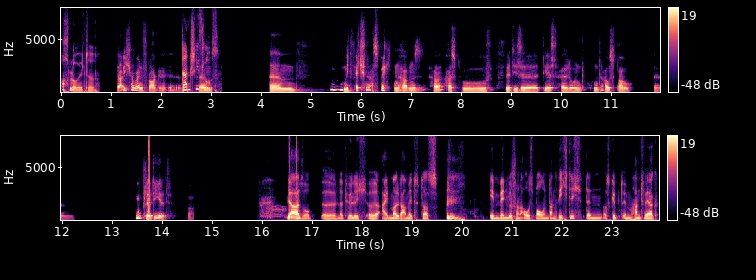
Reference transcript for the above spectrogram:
Ach Leute. Ja, ich habe eine Frage. Dann schieß ähm, los. Ähm, mit welchen Aspekten haben, hast du für diese DSL und, und Ausbau ähm, plädiert? Ja, also äh, natürlich äh, einmal damit, dass eben wenn wir schon ausbauen, dann richtig, denn es gibt im Handwerk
